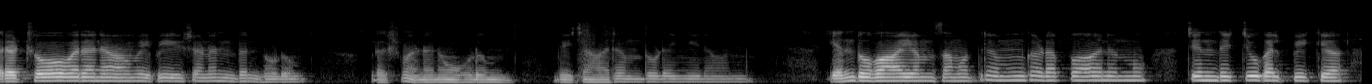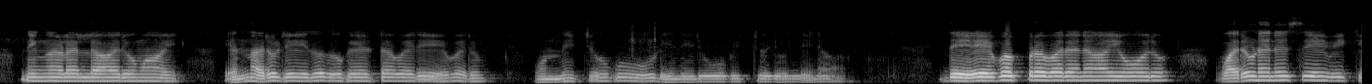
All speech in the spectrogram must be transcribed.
രക്ഷോവരനാം വിഭീഷണൻ തന്നോടും ലക്ഷ്മണനോടും വിചാരം തുടങ്ങിനാൻ. എന്തുവായം സമുദ്രം കടപ്പാനെന്നു ചിന്തിച്ചു കൽപ്പിക്ക നിങ്ങളെല്ലാവരുമായി എന്നരുൾ ചെയ്തതു കേട്ടവരേവരും ഒന്നിച്ചുകൂടി നിരൂപിച്ചു ചൊല്ലിനാർ ദേവപ്രവരനായോരു വരുണനെ സേവിക്ക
